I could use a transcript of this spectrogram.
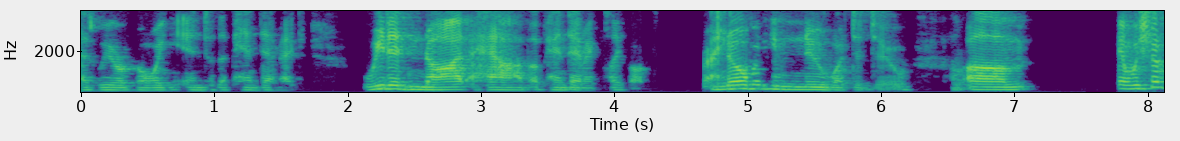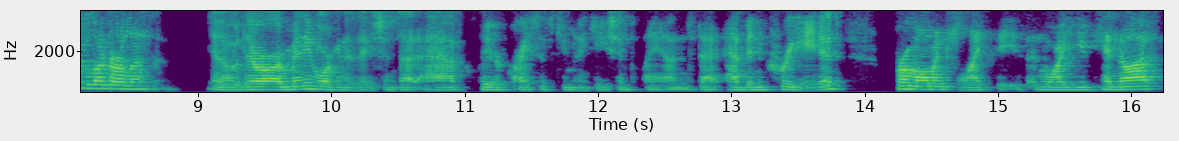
as we were going into the pandemic, we did not have a pandemic playbook. Right. Nobody knew what to do. Um, and we should have learned our lesson you know, there are many organizations that have clear crisis communication plans that have been created for moments like these, and why you cannot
